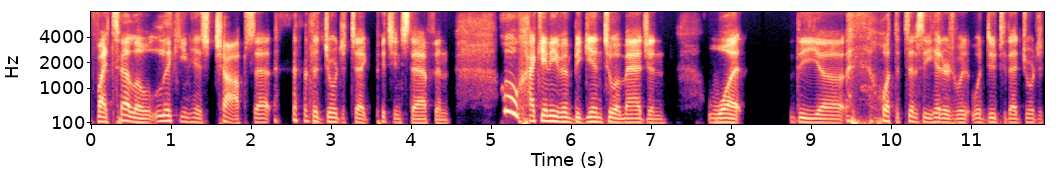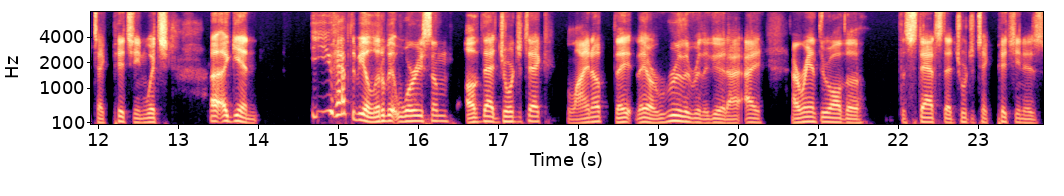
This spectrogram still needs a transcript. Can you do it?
Vitello licking his chops at the Georgia Tech pitching staff, and whew, I can't even begin to imagine what the uh, what the Tennessee hitters would, would do to that Georgia Tech pitching. Which, uh, again, you have to be a little bit worrisome of that Georgia Tech lineup. They they are really really good. I I, I ran through all the the stats that Georgia Tech pitching is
